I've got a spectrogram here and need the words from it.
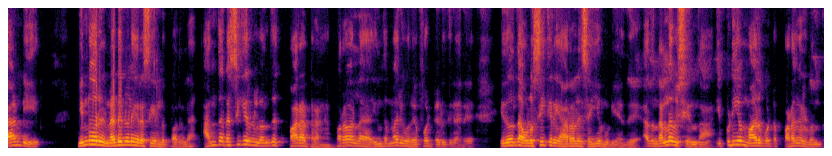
தாண்டி இன்னொரு நடுநிலை ரசிகர்கள் இருப்பாங்கல்ல அந்த ரசிகர்கள் வந்து பாராட்டுறாங்க. பரவாயில்ல இந்த மாதிரி ஒரு எஃபர்ட் எடுக்கிறாரு. இது வந்து அவ்வளோ சீக்கிரம் யாராலையும் செய்ய முடியாது. அது நல்ல விஷயம்தான். இப்படியும் மாறுபட்ட படங்கள் வந்து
